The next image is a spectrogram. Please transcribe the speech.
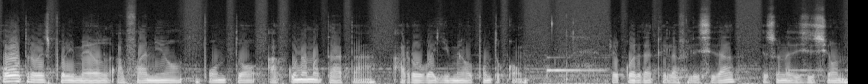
o otra vez por email a fanio.acunamatata.gmail.com Recuerda que la felicidad es una decisión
